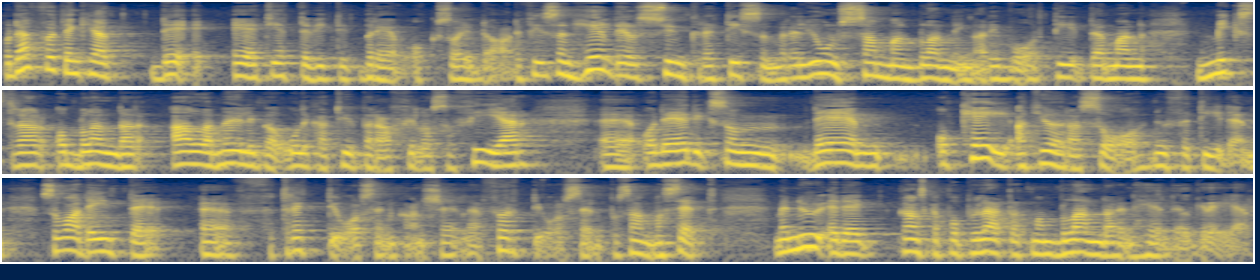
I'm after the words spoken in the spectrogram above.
Och därför tänker jag att det är ett jätteviktigt brev också idag. Det finns en hel del synkretism, religionssammanblandningar i vår tid där man mixtrar och blandar alla möjliga olika typer av filosofier. Eh, och det är, liksom, det är okej okay att göra så nu för tiden. Så var det inte Eh, för 30 år sedan kanske, eller 40 år sedan på samma sätt. Men nu är det ganska populärt att man blandar en hel del grejer.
